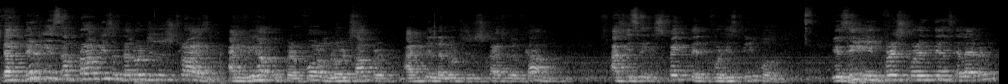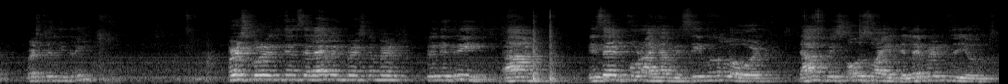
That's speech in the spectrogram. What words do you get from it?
That there is a promise of the Lord Jesus Christ, and we have to perform Lord's Supper until the Lord Jesus Christ will come, as is expected for his people. You see in 1 Corinthians 11, verse 23. 1 Corinthians 11, verse number 23. Um, he said, For I have received the Lord that which also I delivered to you,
